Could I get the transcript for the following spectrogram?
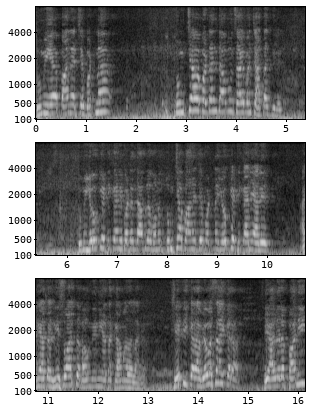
तुम्ही या पाण्याचे बटन तुमच्या बटन दाबून साहेबांच्या हातात दिले. तुम्ही योग्य ठिकाणी बटन दाबलं म्हणून तुमच्या पाण्याचे बटन योग्य ठिकाणी आलेत. आणि आता निस्वार्थ भावनेने आता कामाला लागा. शेती करा व्यवसाय करा. हे आलेलं पाणी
